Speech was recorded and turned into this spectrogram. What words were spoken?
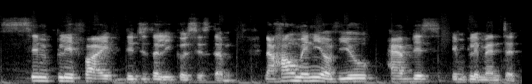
simplified digital ecosystem. Now, how many of you have this implemented?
